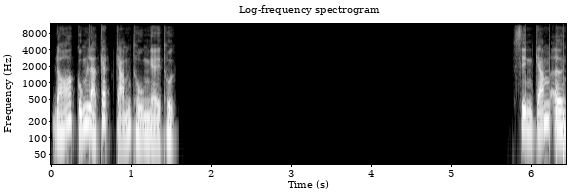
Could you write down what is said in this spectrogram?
Đó cũng là cách cảm thụ nghệ thuật. Xin cảm ơn.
